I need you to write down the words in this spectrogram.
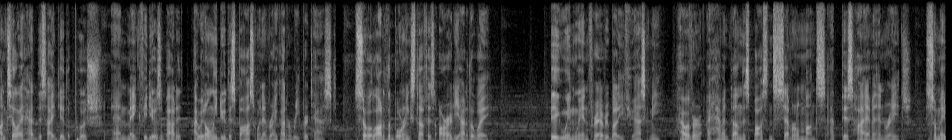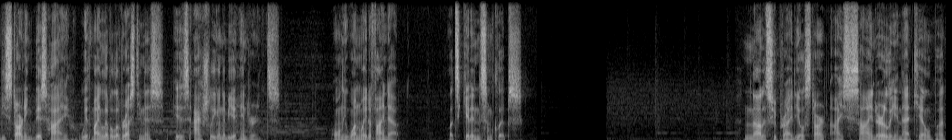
Until I had this idea to push and make videos about it, I would only do this boss whenever I got a Reaper task. So a lot of the boring stuff is already out of the way. Big win-win for everybody if you ask me. However, I haven't done this boss in several months at this high of an enrage. So maybe starting this high with my level of rustiness is actually going to be a hindrance. Only one way to find out. Let's get into some clips. Not a super ideal start. I signed early in that kill, but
